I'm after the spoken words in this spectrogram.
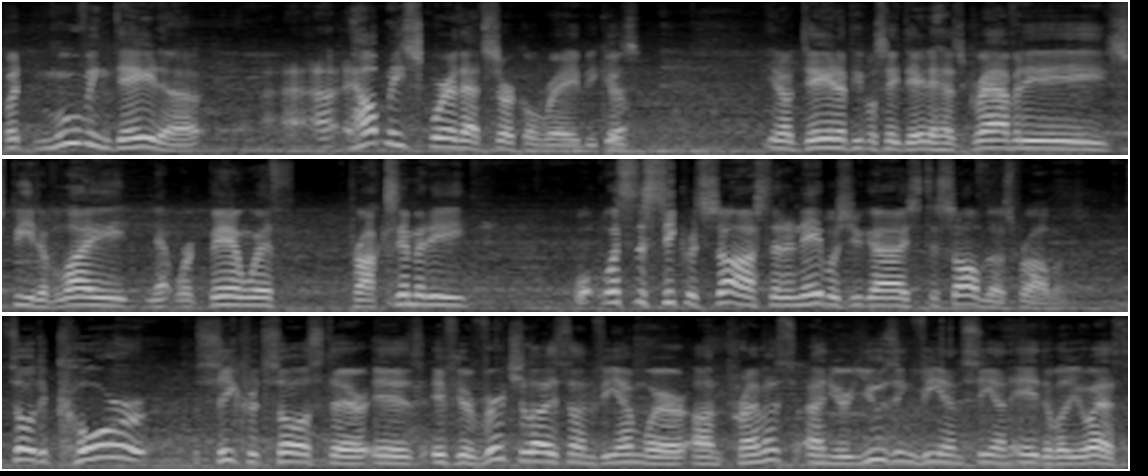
But moving data, uh, help me square that circle, Ray, because you know, data, people say data has gravity, speed of light, network bandwidth, proximity. What's the secret sauce that enables you guys to solve those problems? So the core secret sauce there is if you're virtualized on VMware on premise and you're using VMC on AWS,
